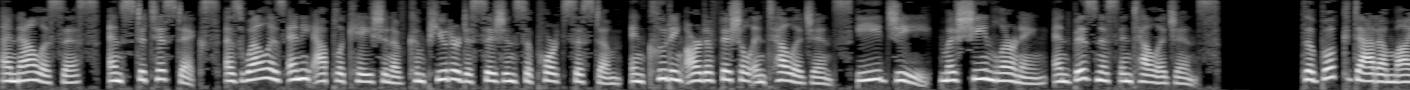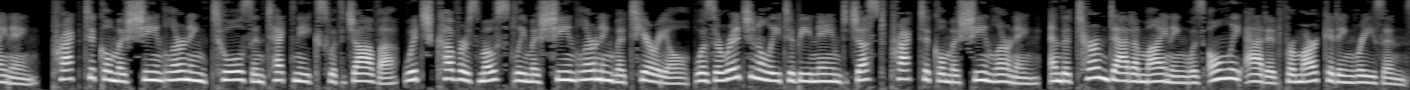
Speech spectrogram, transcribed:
analysis, and statistics as well as any application of computer decision support system, including artificial intelligence e.g., machine learning and business intelligence. The book Data Mining, Practical Machine Learning Tools and Techniques with Java which covers mostly machine learning material was originally to be named just Practical Machine Learning, and the term data mining was only added for marketing reasons.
